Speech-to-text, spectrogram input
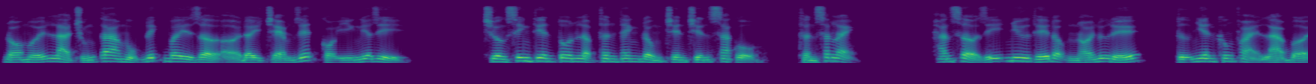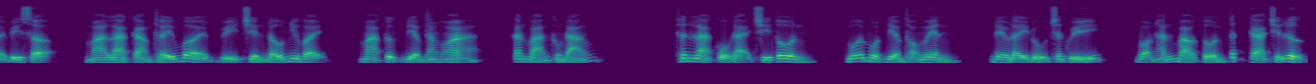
đó mới là chúng ta mục đích bây giờ ở đây chém giết có ý nghĩa gì. Trường sinh tiên tôn lập thân thanh đồng trên chiến xa cổ, thần sắc lạnh. Hắn sở dĩ như thế động nói nữ đế, tự nhiên không phải là bởi vì sợ, mà là cảm thấy bởi vì chiến đấu như vậy mà cực điểm thăng hoa, căn bản không đáng. Thân là cổ đại trí tôn, mỗi một điểm thọ nguyên đều đầy đủ chân quý, bọn hắn bảo tồn tất cả chiến lược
